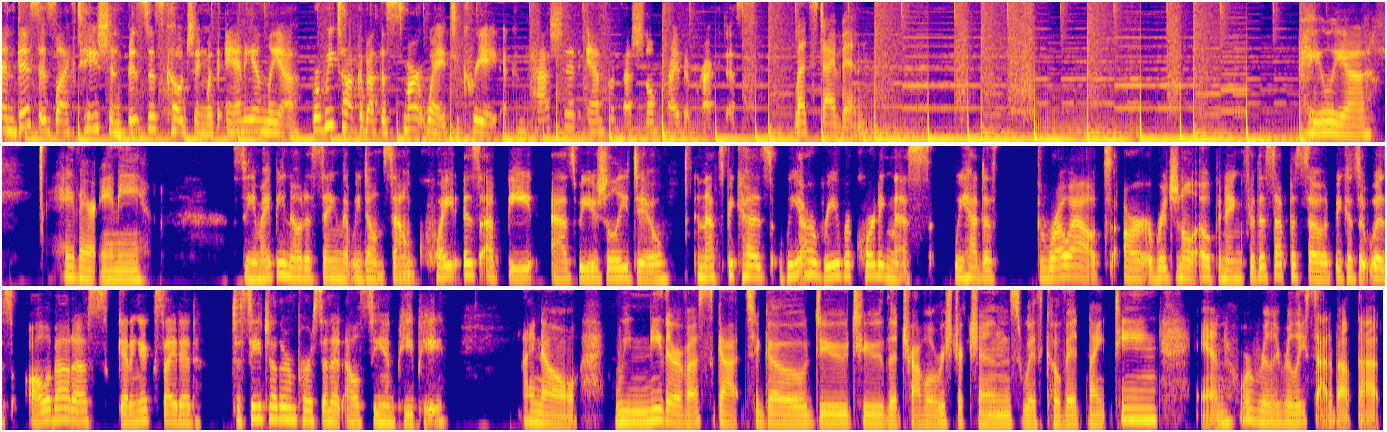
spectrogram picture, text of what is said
And this is Lactation Business Coaching with Annie and Leah, where we talk about the smart way to create a compassionate and professional private practice. Let's dive in. Hey, Leah. Hey there, Annie. So, you might be noticing that we don't sound quite as upbeat as we usually do. And that's because we are re recording this. We had to throw out our original opening for this episode because it was all about us getting excited to see each other in person at LCinPP. I know. We neither of us got to go due to the travel restrictions with COVID 19, and we're really, really sad about that.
